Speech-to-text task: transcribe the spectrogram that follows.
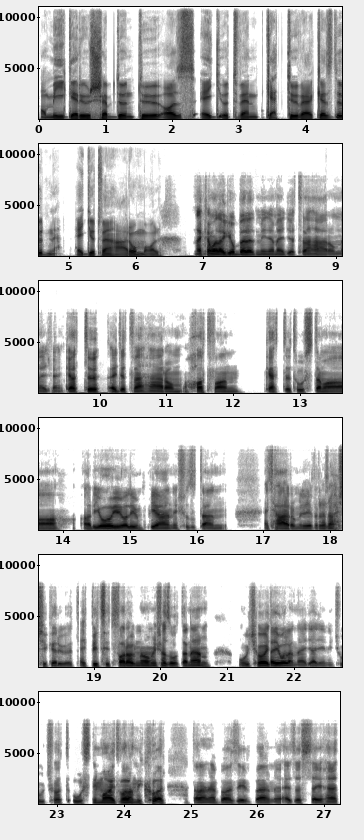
A még erősebb döntő az 1.52-vel kezdődne? 1.53-mal? Nekem a legjobb eredményem 1.53-42, 1.53-62-t húztam a, a Rioi olimpián, és azután egy három évre rá sikerült egy picit faragnom, és azóta nem. Úgyhogy jó lenne egy egyéni csúcsot úszni majd valamikor, talán ebben az évben ez összejöhet.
